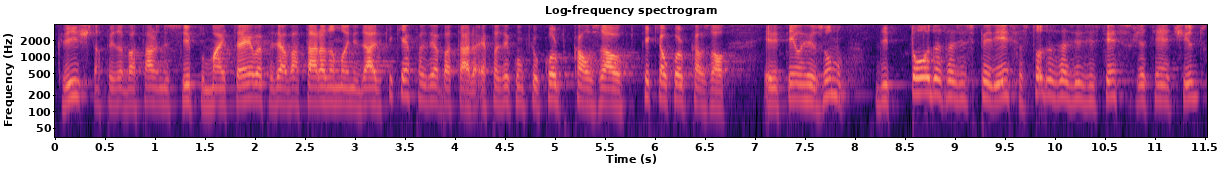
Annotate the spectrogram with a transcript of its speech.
Krishna fez avatar no discípulo, Maitreya vai fazer avatar na humanidade. O que é fazer avatar? É fazer com que o corpo causal. O que é o corpo causal? Ele tem um resumo de todas as experiências, todas as existências que já tenha tido,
